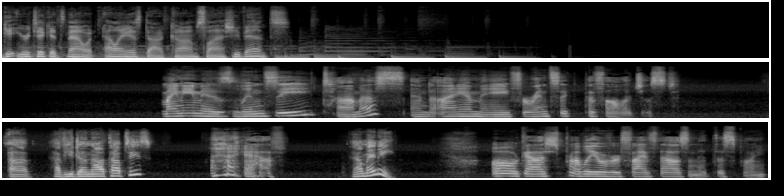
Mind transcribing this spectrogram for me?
Get your tickets now at laist.com slash events. My name is Lindsay Thomas, and I am a forensic pathologist. Uh, have you done autopsies? I have. How many? Oh, gosh, probably over 5,000 at this point.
